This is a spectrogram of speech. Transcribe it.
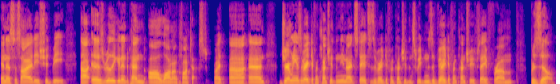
in a society should be uh, is really going to depend a lot on context, right? Uh, and Germany is a very different country than the United States. is a very different country than Sweden. is a very different country, say, from Brazil,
